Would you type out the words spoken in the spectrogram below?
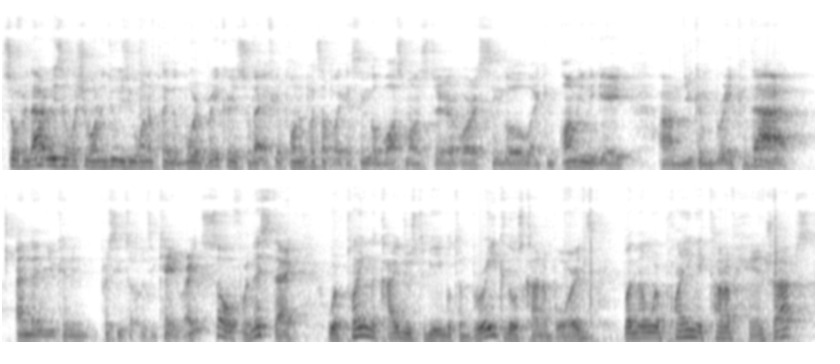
So for that reason, what you want to do is you want to play the board breakers so that if your opponent puts up like a single boss monster or a single like an Omni Negate, um, you can break that and then you can proceed to OTK, right? So for this deck, we're playing the Kaijus to be able to break those kind of boards, but then we're playing a ton of hand traps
